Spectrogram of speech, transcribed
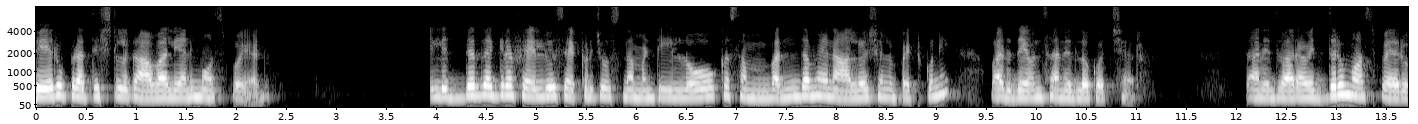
పేరు ప్రతిష్టలు కావాలి అని మోసపోయాడు. వీళ్ళిద్దరి దగ్గర ఫెయిల్యూర్స్ ఎక్కడ చూస్తున్నామంటే ఈ లోక సంబంధమైన ఆలోచనలు పెట్టుకుని వారు దేవుని సన్నిధిలోకి వచ్చారు. దాని ద్వారా ఇద్దరు మోసపోయారు.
